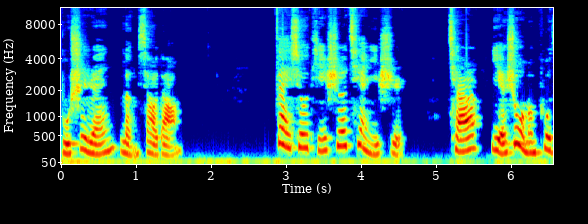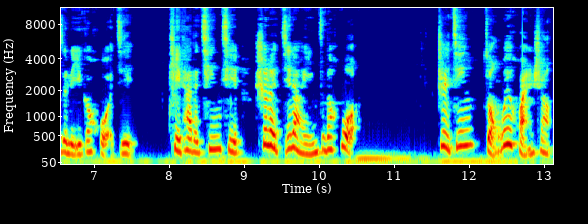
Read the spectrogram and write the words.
卜氏人冷笑道：“再休提赊欠一事，前儿也是我们铺子里一个伙计。”替他的亲戚赊了几两银子的货，至今总未还上，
